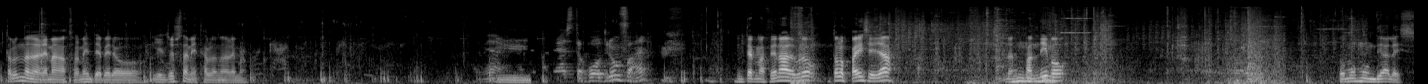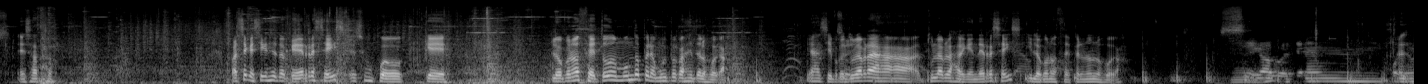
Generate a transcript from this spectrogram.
Está hablando en alemán actualmente, pero. Y el Josh también está hablando en alemán. Este juego triunfa, ¿eh? Internacional, bro. Todos los países ya. Nos expandimos. Somos mundiales. Exacto. Parece que sigue siendo que R6 es un juego que lo conoce todo el mundo, pero muy poca gente lo juega. Y es así, porque Sí. tú, le hablas a, tú le hablas a alguien de R6 y lo conoces, pero no lo juega. Sí, claro, porque tiene un, un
